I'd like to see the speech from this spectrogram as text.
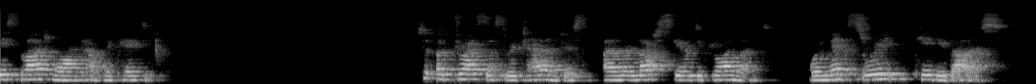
is much more complicated. To address the three challenges and large-scale deployment, we make three key designs.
